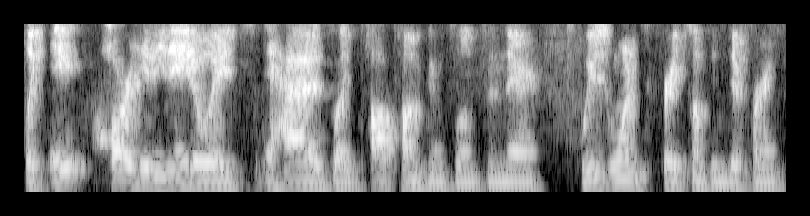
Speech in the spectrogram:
like eight hard hitting 808s. It has like pop punk influence in there. We just wanted to create something different,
